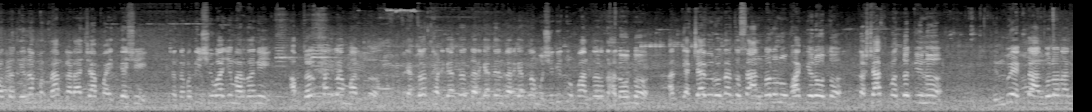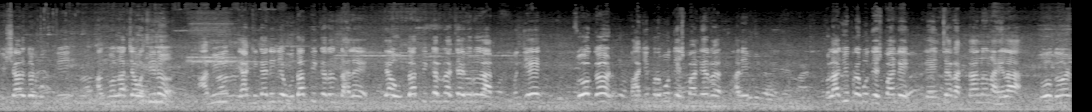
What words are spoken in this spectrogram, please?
पद्धतीनं प्रतापगडाच्या पायथ्याशी छत्रपती शिवाजी महाराजांनी अफजल खानला मारलं त्याचं थडक्यातलं दर्ग्यात दर्ग्यातलं मशिदीत रूपांतर झालं होतं. आणि त्याच्या विरोधात जसं आंदोलन उभा केलं होतं तशाच पद्धतीनं हिंदू एकता आंदोलन आणि विशाळगड मुक्ती आंदोलनाच्या वतीनं आम्ही त्या ठिकाणी जे उदात्तीकरण झालंय त्या उदात्तीकरणाच्या विरोधात म्हणजे जो गड बाजीप्रभू देशपांडे र- आणि फुलाजी प्रभू देशपांडे यांच्या रक्तानं नाहीला तो गड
